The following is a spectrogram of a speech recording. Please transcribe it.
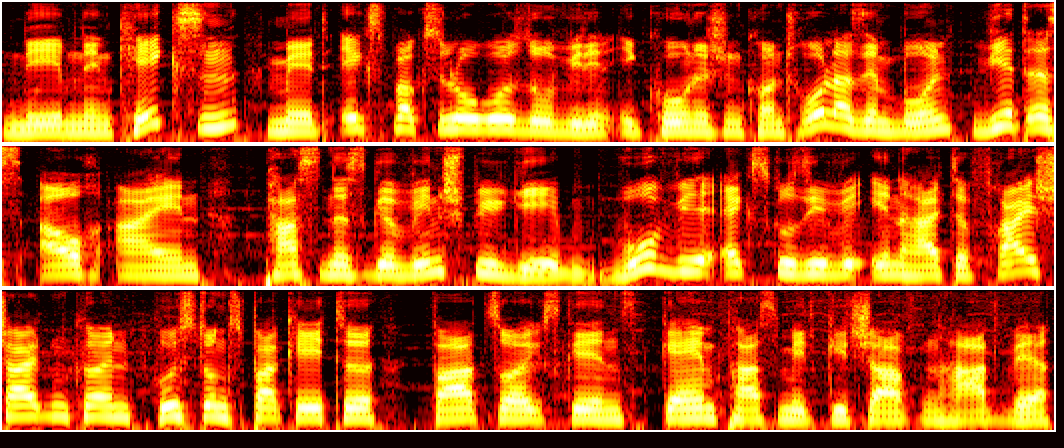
Neben den Keksen mit Xbox-Logo sowie den ikonischen Controller-Symbolen wird es auch ein passendes Gewinnspiel geben, wo wir exklusive Inhalte freischalten können, Rüstungspakete, Fahrzeugskins, Game Pass Mitgliedschaften, Hardware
